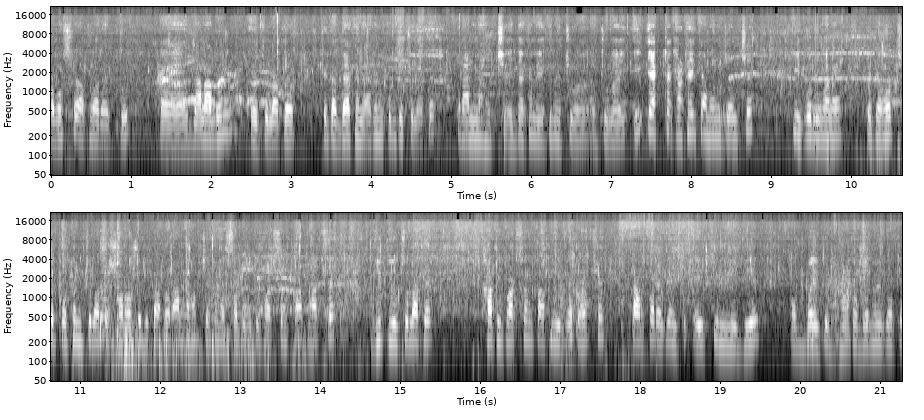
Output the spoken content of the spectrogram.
অবশ্যই আপনারা একটু জানাবেন এই চুলাতে। এটা দেখেন, এখন কিন্তু চুলাতে রান্না হচ্ছে। দেখেন এখানে চুলা- চুলায় এই একটা কাঠাই কেমন চলছে, কী পরিমাণে এটা হচ্ছে। প্রথম চুলাতে সরাসরি তাপে রান্না হচ্ছে, এখানে সেভেন্টি পার্সেন্ট তাপ লাগছে। দ্বিতীয় চুলাতে থার্টি পার্সেন্ট তাপ নির্গত হচ্ছে। তারপরে কিন্তু এই চিমনি দিয়ে অব্যাহত ধোঁয়াটা বের হয়ে যাচ্ছে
